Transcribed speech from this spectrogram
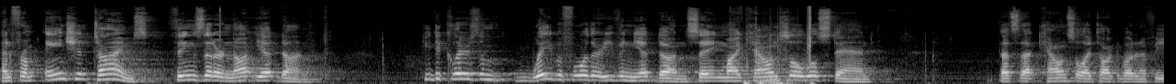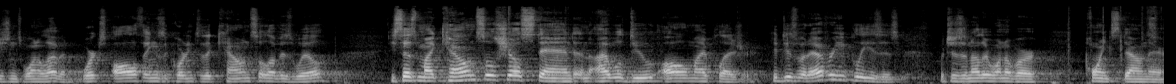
And from ancient times, things that are not yet done. He declares them way before they're even yet done, saying, My counsel will stand. That's that counsel I talked about in Ephesians 1:11. Works all things according to the counsel of his will. He says, My counsel shall stand, and I will do all my pleasure. He does whatever he pleases, which is another one of our points down there.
